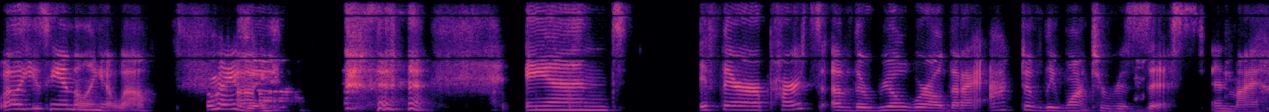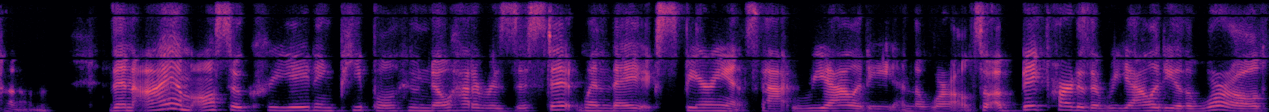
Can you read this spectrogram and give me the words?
well, he's handling it well. Amazing. Uh, and if there are parts of the real world that I actively want to resist in my home, then I am also creating people who know how to resist it when they experience that reality in the world. So, a big part of the reality of the world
